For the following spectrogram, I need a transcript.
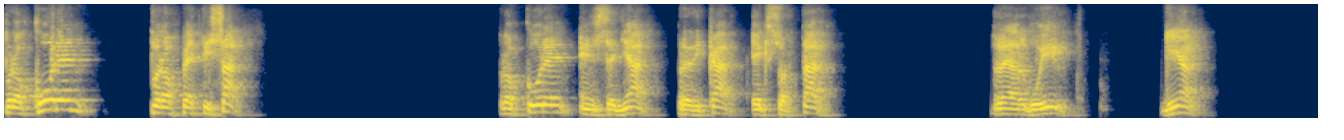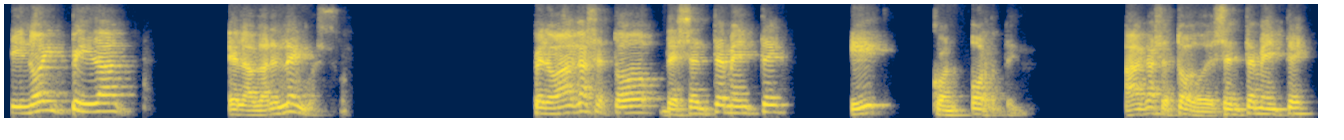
procuren profetizar, procuren enseñar, predicar, exhortar, redarguir, guiar y no impidan el hablar en lenguas. Pero hágase todo decentemente y con orden. Hágase todo decentemente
